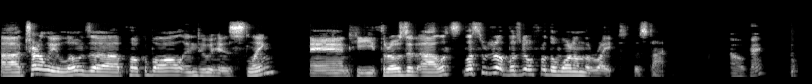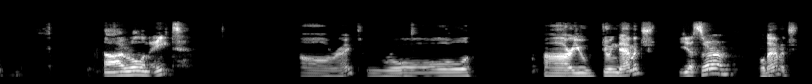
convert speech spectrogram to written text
Uh, Charlie loads a Pokeball into his sling, and he throws it. Uh, let's let's switch up. Let's go for the one on the right this time. Okay. Uh, I roll an eight. All right. Roll. Uh, are you doing damage? Yes, sir. Roll damage.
